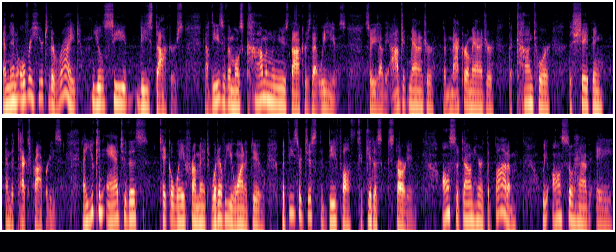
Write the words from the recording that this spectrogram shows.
And then over here to the right, you'll see these Dockers. Now these are the most commonly used Dockers that we use. So you have the Object Manager, the Macro Manager, the Contour, the Shaping, and the text properties. Now you can add to this, take away from it, whatever you want to do, but these are just the defaults to get us started. Also down here at the bottom, we also have a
